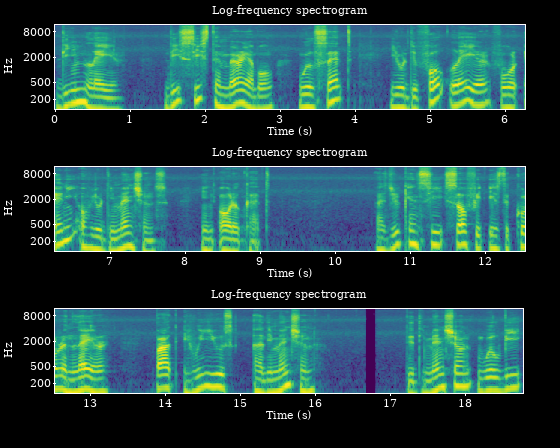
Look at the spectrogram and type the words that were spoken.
Dim layer. This system variable will set your default layer for any of your dimensions in AutoCAD. As you can see, Soffit is the current layer, but if we use a dimension, the dimension will be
